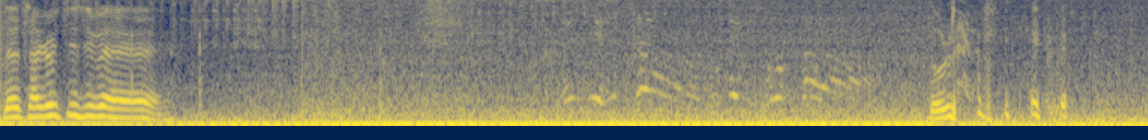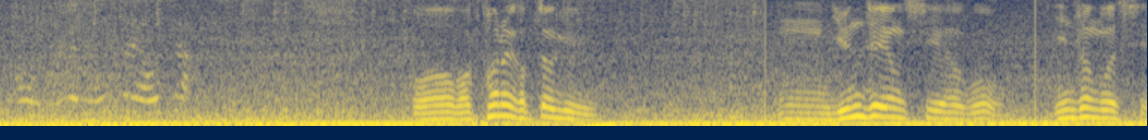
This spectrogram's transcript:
내가 자격지 좀 해. 놀래. 와 막판에 갑자기 음, 윤재영 씨하고 인성권 씨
